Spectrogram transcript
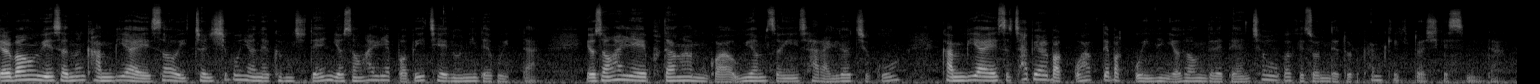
열방을 위해서는 감비아에서 2015년에 금지된 여성 할례법이 재논의되고 있다. 여성 할례의 부당함과 위험성이 잘 알려지고 감비아에서 차별받고 학대받고 있는 여성들에 대한 처우가 개선되도록 함께 기도하시겠습니다.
